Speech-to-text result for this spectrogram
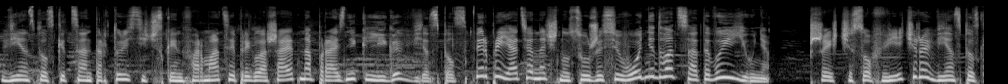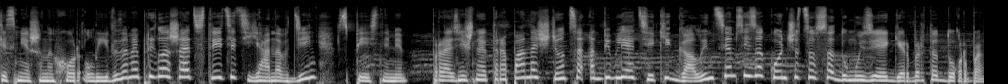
Венспилский центр туристической информации приглашает на праздник Лига Венспилс. Мероприятия начнутся уже сегодня, 20 июня. В 6 часов вечера Венспилский смешанный хор Ливзами приглашает встретить Яна в день с песнями. Праздничная тропа начнется от библиотеки Галлинцемс и закончится в саду музея Герберта Дорба.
